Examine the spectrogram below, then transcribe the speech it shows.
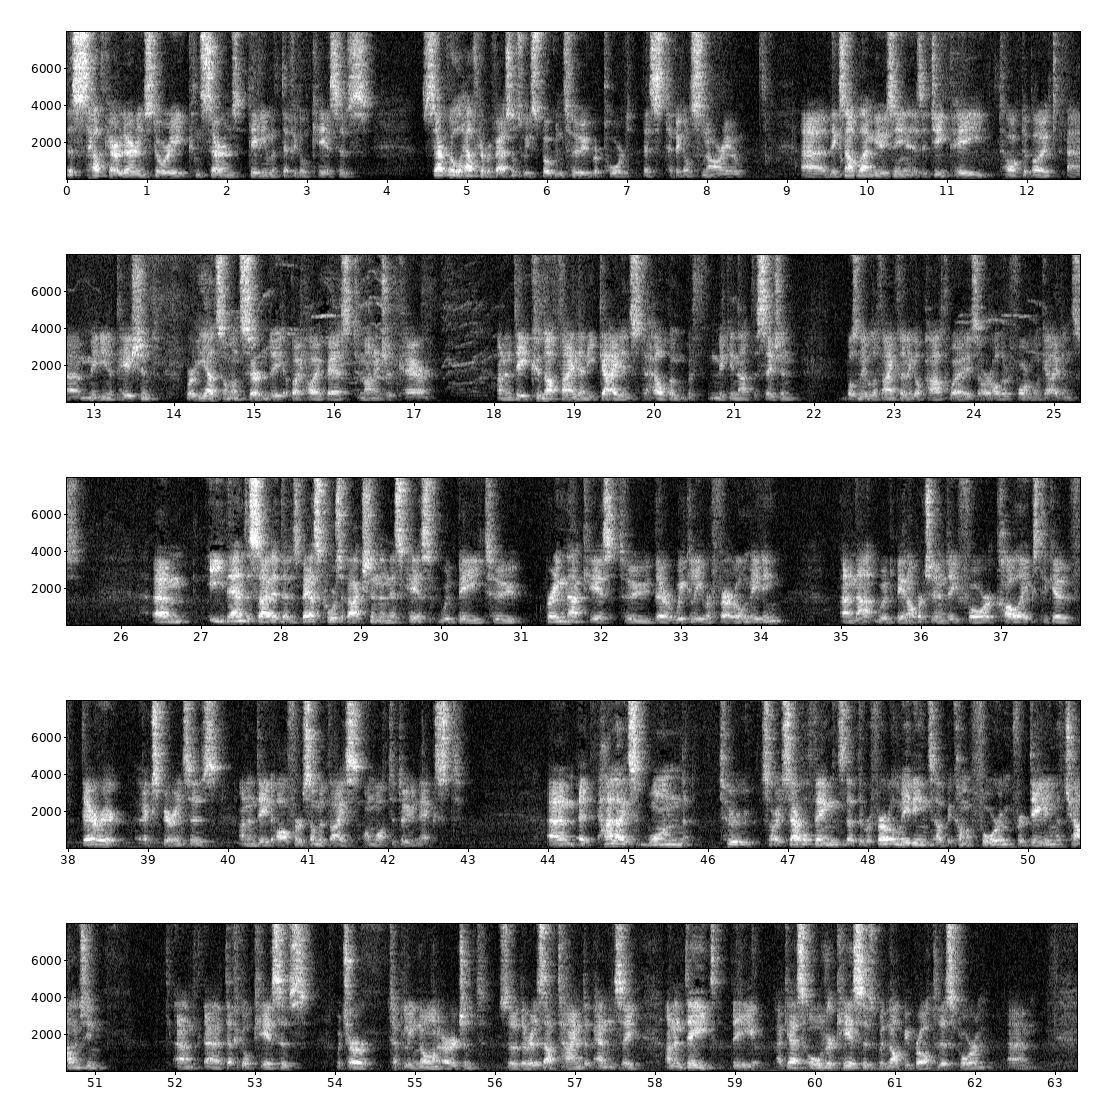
This healthcare learning story concerns dealing with difficult cases. Several healthcare professionals we've spoken to report this typical scenario. Uh, the example I'm using is a GP talked about uh, meeting a patient where he had some uncertainty about how best to manage their care and indeed could not find any guidance to help him with making that decision, wasn't able to find clinical pathways or other formal guidance. Um, he then decided that his best course of action in this case would be to bring that case to their weekly referral meeting, and that would be an opportunity for colleagues to give their experiences and indeed offer some advice on what to do next. Um, it highlights one, two, sorry, several things that the referral meetings have become a forum for dealing with challenging and uh, difficult cases, which are typically non-urgent. So there is that time dependency, and indeed the I guess older cases would not be brought to this forum. Um,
